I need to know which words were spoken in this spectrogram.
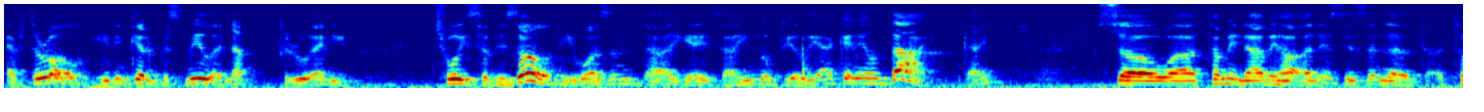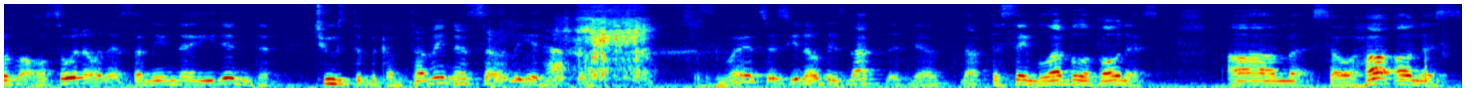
After all, he didn't get a bris milah not through any choice of his own. He wasn't uh, he's a hemophiliac and he'll die. Okay. So uh, tamei Nami Ha'anis isn't a, Tuma also an onus? I mean, uh, he didn't uh, choose to become tamei necessarily, it happened. So the Gemara says, you know, there's not, you know, not the same level of onus. Um, so Ha'anis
